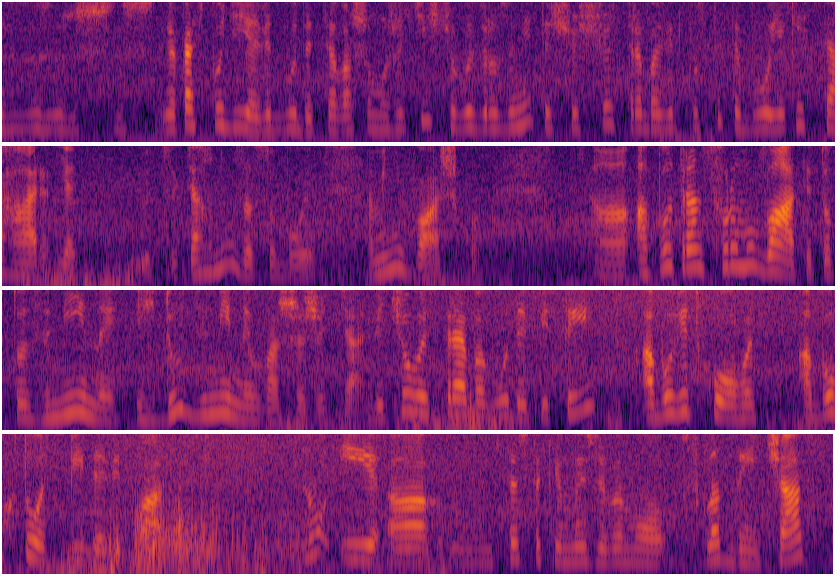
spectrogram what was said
з- якась подія відбудеться в вашому житті, що ви зрозумієте, що щось треба відпустити, бо якийсь тягар я це тягну за собою, а мені важко. Або трансформувати, тобто зміни, йдуть зміни в ваше життя. Від чогось треба буде піти, або від когось, або хтось піде від вас. І а, все ж таки ми живемо в складний час.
